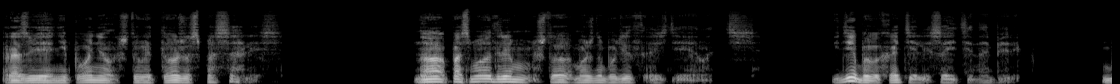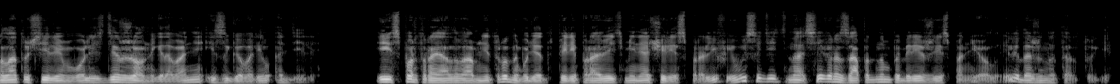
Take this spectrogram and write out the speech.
разве я не понял, что вы тоже спасались? Но посмотрим, что можно будет сделать. Где бы вы хотели сойти на берег? Блат усилием воли сдержал негодование и заговорил о деле. И с Порт-Рояла вам не трудно будет переправить меня через пролив и высадить на северо-западном побережье Испаньолы или даже на Тартуге.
